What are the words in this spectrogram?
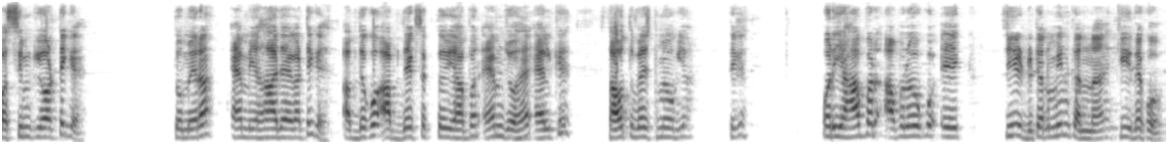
पश्चिम की ओर, ठीक है? तो मेरा एम यहाँ आ जाएगा, ठीक है? अब देखो, आप देख सकते हो यहाँ पर एम जो है एल के साउथ वेस्ट में हो गया, ठीक है? और यहाँ पर आप लोगों को एक चीज़ डिटरमिन करना है कि देखो,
